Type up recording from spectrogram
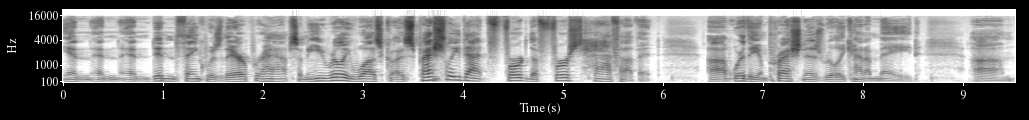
and, and, and didn't think was there perhaps. I mean, he really was, especially that for the first half of it, uh, where the impression is really kind of made. Um,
